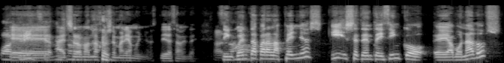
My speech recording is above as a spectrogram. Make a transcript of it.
O a Eh, a él se sabes. lo manda José María Muñoz directamente. Ah, 50 para las peñas y 75 eh, abonados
